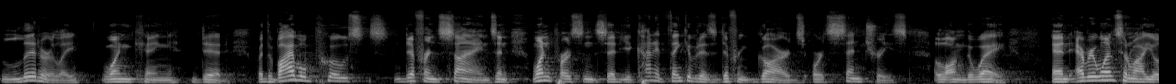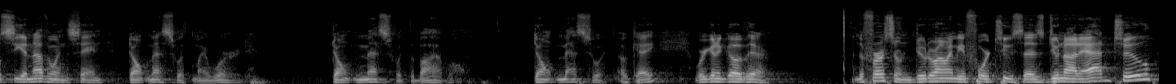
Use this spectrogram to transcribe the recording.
literally one king did. But the Bible posts different signs, and one person said you kind of think of it as different guards or sentries along the way. And every once in a while, you'll see another one saying, Don't mess with my word. Don't mess with the Bible. Don't mess with, okay? We're going to go there. The first one, Deuteronomy 4 2 says, Do not add to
